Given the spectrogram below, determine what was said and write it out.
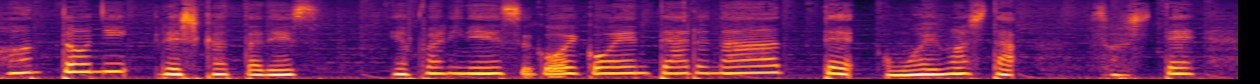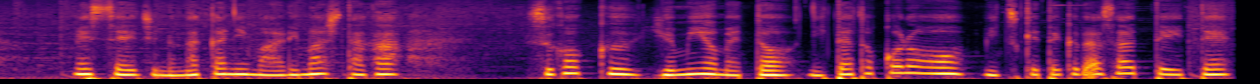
本当に嬉しかったです。やっぱりねすごいご縁ってあるなーって思いました。そしてメッセージの中にもありましたがすごく弓嫁と似たところを見つけてくださっていて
